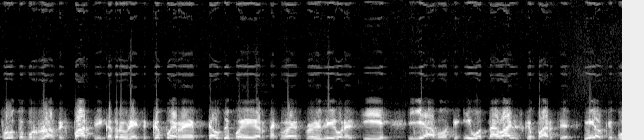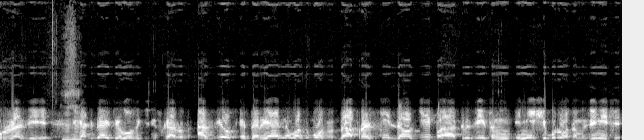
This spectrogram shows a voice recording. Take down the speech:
протобуржуазных партий, которые являются КПРФ, ЛДПР, так называемая «Справедливая Россия», «Яблоко» и вот Навальнская партия мелкой буржуазии, угу. никогда эти лозунги не скажут. А сделать это реально возможно. Да, простить долги по кредитам, нищебродам, извините,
